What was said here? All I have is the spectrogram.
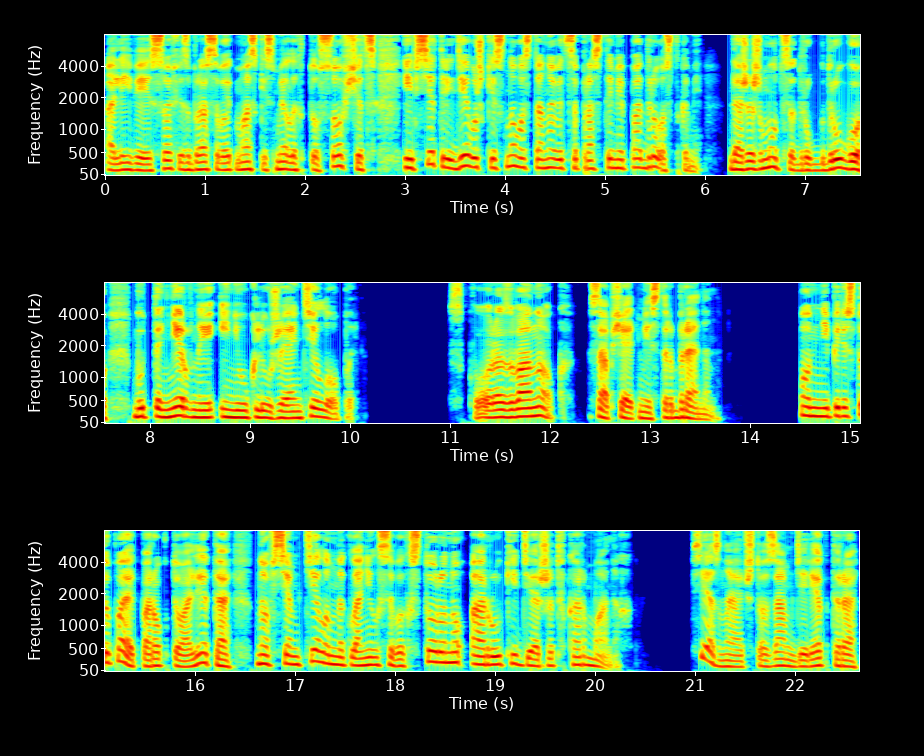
Оливия и Софи сбрасывают маски смелых тусовщиц, и все три девушки снова становятся простыми подростками, даже жмутся друг к другу, будто нервные и неуклюжие антилопы. «Скоро звонок», — сообщает мистер Бреннан. Он не переступает порог туалета, но всем телом наклонился в их сторону, а руки держит в карманах. Все знают, что зам директора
